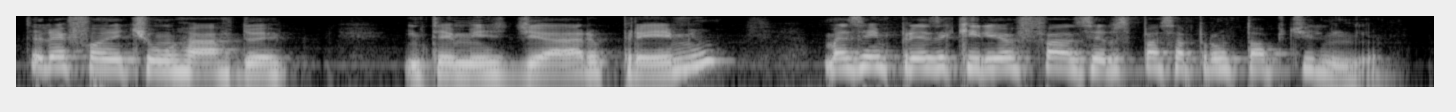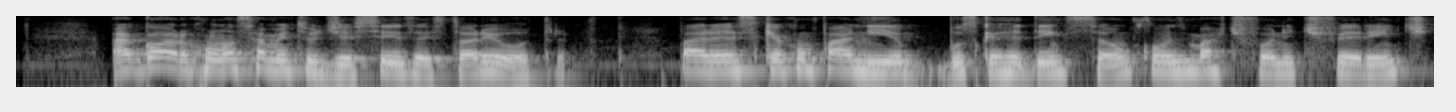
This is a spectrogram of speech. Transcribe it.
O telefone tinha um hardware intermediário premium, mas a empresa queria fazê-los passar por um top de linha. Agora, com o lançamento do G6, a história é outra. Parece que a companhia busca redenção com um smartphone diferente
